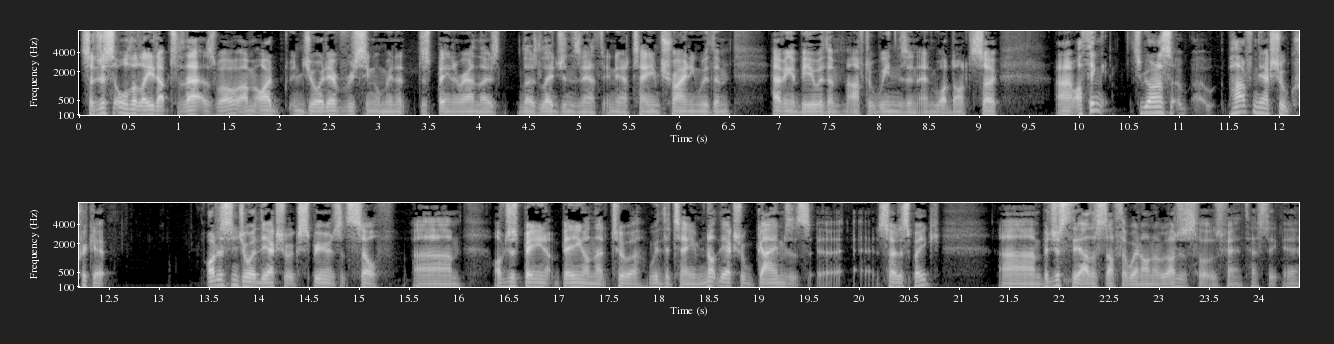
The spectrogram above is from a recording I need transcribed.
So just all the lead up to that as well. Um, I enjoyed every single minute just being around those those legends in our in our team, training with them, having a beer with them after wins and, and whatnot. So uh, I think, to be honest, apart from the actual cricket, I just enjoyed the actual experience itself. Um, of just being being on that tour with the team, not the actual games, uh, so to speak, um, but just the other stuff that went on. I just thought it was fantastic. Yeah.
